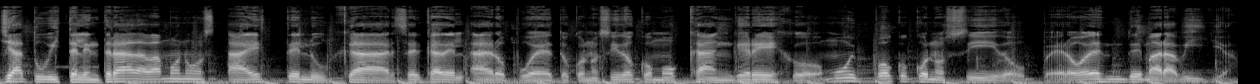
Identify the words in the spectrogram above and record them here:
Ya tuviste la entrada, vámonos a este lugar cerca del aeropuerto conocido como Cangrejo, muy poco conocido, pero es de maravilla.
